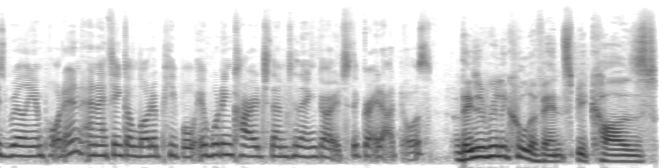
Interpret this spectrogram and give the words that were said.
is really important. And I think a lot of people, it would encourage them to then go to the great outdoors. These are really cool events because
